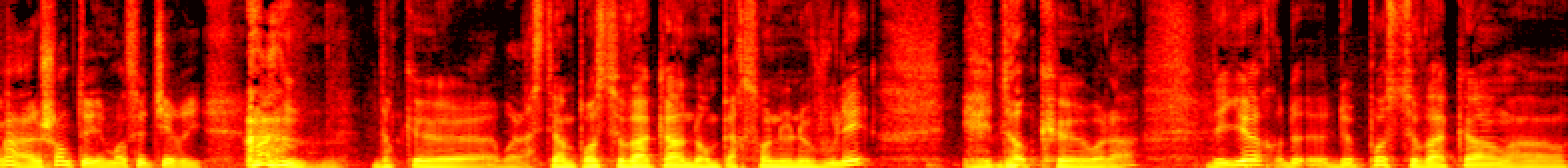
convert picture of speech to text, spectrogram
Ah, enchanté, moi c'est Thierry. donc euh, voilà, c'était un poste vacant dont personne ne voulait. Et donc euh, voilà. D'ailleurs, de, de poste vacant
